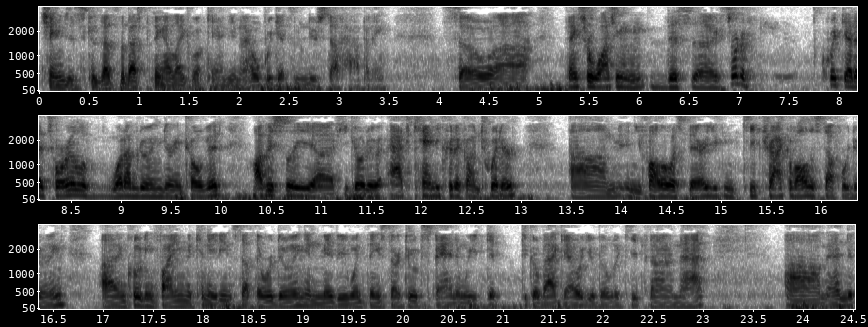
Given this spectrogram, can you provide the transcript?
changes because that's the best thing I like about Candy and I hope we get some new stuff happening. So uh, thanks for watching this uh, sort of quick editorial of what I'm doing during COVID. Obviously, uh, if you go to at Candy Critic on Twitter um, and you follow us there, you can keep track of all the stuff we're doing, uh, including finding the Canadian stuff that we're doing. And maybe when things start to expand and we get to go back out, you'll be able to keep an eye on that. Um, and if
